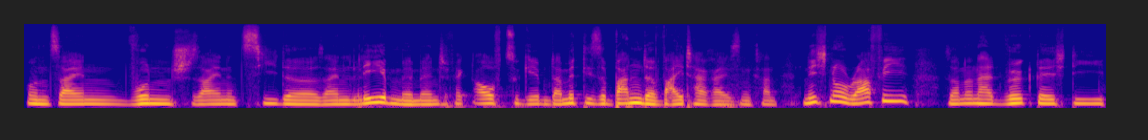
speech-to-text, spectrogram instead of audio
und seinen Wunsch, seine Ziele, sein Leben im Endeffekt aufzugeben, damit diese Bande weiterreisen kann. Nicht nur Ruffy, sondern halt wirklich die,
